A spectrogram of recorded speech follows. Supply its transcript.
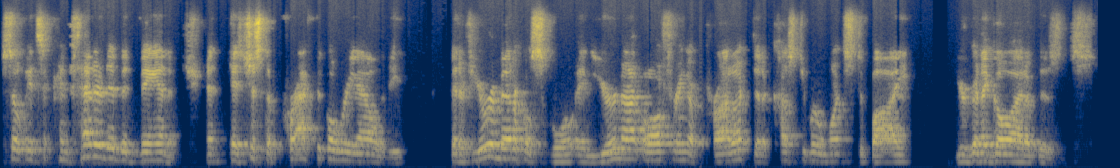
So it's a competitive advantage. And it's just a practical reality that if you're a medical school and you're not offering a product that a customer wants to buy, you're going to go out of business.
